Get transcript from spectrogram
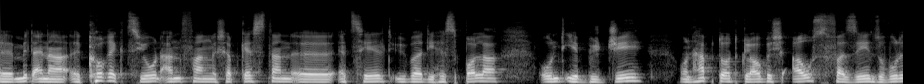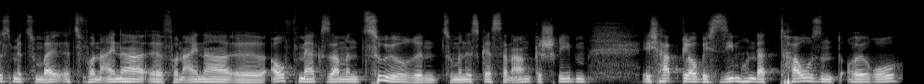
äh, mit einer äh, Korrektion anfangen. Ich habe gestern äh, erzählt über die Hisbollah und ihr Budget und habe dort, glaube ich, aus Versehen, so wurde es mir zum Beispiel von einer, äh, von einer aufmerksamen Zuhörerin zumindest gestern Abend geschrieben, ich habe, glaube ich, 700.000 Euro,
